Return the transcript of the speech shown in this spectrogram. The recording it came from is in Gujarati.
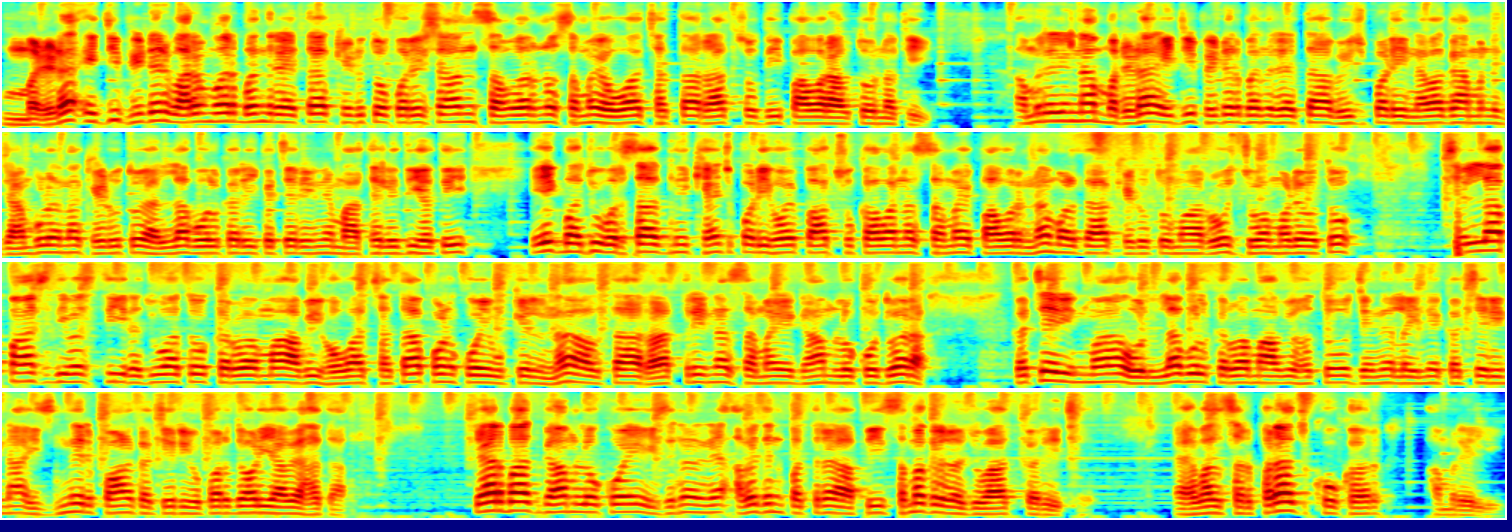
મરડા એજી ફીડર વારંવાર બંધ રહેતા ખેડૂતો પરેશાન, સવારનો સમય હોવા છતાં રાત સુધી પાવર આવતો નથી. અમરેલીના મઢડા એજી ફીડર બંધ રહેતા વીજ પડી નવાગામ અને જાંબુડાના ખેડૂતોએ હલ્લાબોલ કરી કચેરીને માથે લીધી હતી. એક બાજુ વરસાદની ખેંચ પડી હોય, પાક સુકાવાના સમય પાવર ન મળતા ખેડૂતોમાં રોષ જોવા મળ્યો હતો. છેલ્લા પાંચ દિવસથી રજૂઆતો કરવામાં આવી હોવા છતાં પણ કોઈ ઉકેલ ન આવતા રાત્રિના સમયે ગામ લોકો દ્વારા કચેરીમાં હોલ્લાબોલ કરવામાં આવ્યો હતો, જેને લઈને કચેરીના ઇજનેર પણ કચેરી ઉપર દોડી આવ્યા હતા. ત્યારબાદ ગામ લોકોએ ઇજનેરને આવેદનપત્ર આપી સમગ્ર રજૂઆત કરી છે. અહેવાલ સરફરાજ ખોખર, અમરેલી.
